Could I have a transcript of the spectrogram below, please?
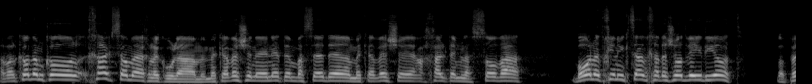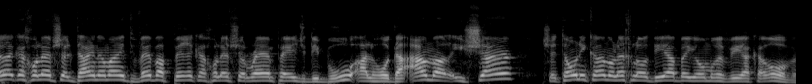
אבל קודם כל, חג שמח לכולם, מקווה שנהניתם בסדר, מקווה שאכלתם לשובע בואו נתחיל עם קצת חדשות וידיעות. בפרק החולף של דיינמייט ובפרק החולף של רמפייג' דיברו על הודעה מרעישה שטוני קאן הולך להודיע ביום רביעי הקרוב.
